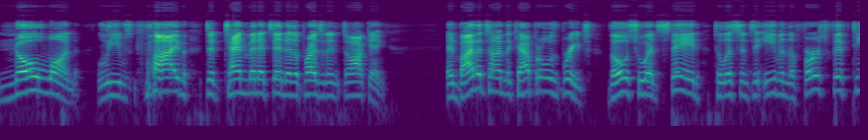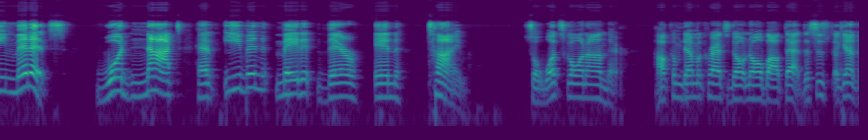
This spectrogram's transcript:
No one leaves five to 10 minutes into the president talking. And by the time the Capitol was breached, those who had stayed to listen to even the first 15 minutes would not have even made it there in time. So, what's going on there? How come Democrats don't know about that? This is, again,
